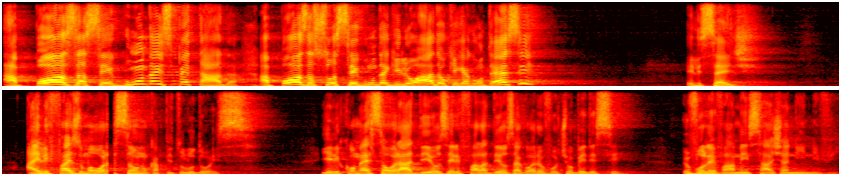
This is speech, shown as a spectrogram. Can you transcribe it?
Após a segunda espetada, após a sua segunda aguilhoada, o que, que acontece? Ele cede. Aí ele faz uma oração no capítulo 2. E ele começa a orar a Deus e ele fala: Deus, agora eu vou te obedecer. Eu vou levar a mensagem a Nínive.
